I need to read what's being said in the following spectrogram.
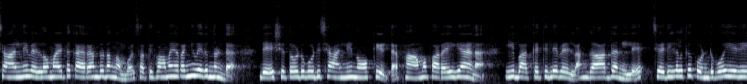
ശാലിനി വെള്ളവുമായിട്ട് കയറാൻ തുടങ്ങുമ്പോൾ സത്യഭാമ ഇറങ്ങി വരുന്നുണ്ട്. ദേഷ്യത്തോടു കൂടി ശാലിനി നോക്കിയിട്ട് ഭാമ പറയുകയാണ് ഈ ബക്കറ്റിലെ വെള്ളം ഗാർഡനിലെ ചെടികൾക്ക് കൊണ്ടുപോയി ഒഴി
